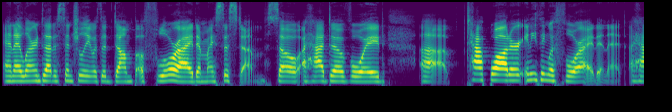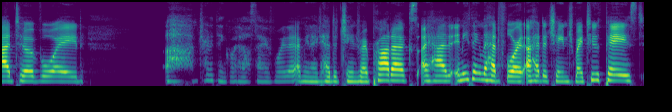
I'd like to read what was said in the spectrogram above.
And I learned that essentially it was a dump of fluoride in my system. So I had to avoid uh, tap water, anything with fluoride in it. I had to avoid. Uh, I'm trying to think what else I avoided. I mean, I had to change my products. I had anything that had fluoride. I had to change my toothpaste.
